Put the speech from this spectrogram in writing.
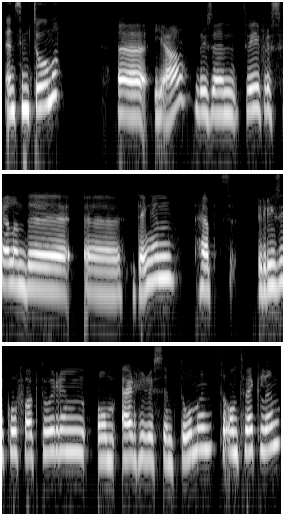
en symptomen? Uh, ja, er zijn twee verschillende dingen. Je hebt risicofactoren om ergere symptomen te ontwikkelen.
